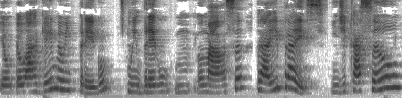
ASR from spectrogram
Eu, eu larguei meu emprego um emprego massa para ir para esse. Indicação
